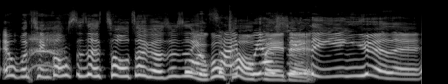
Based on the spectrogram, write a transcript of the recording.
哎、欸，我们前公司在抽这个，就是有够靠背的心灵音乐嘞。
